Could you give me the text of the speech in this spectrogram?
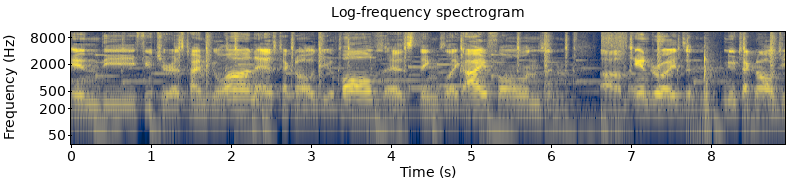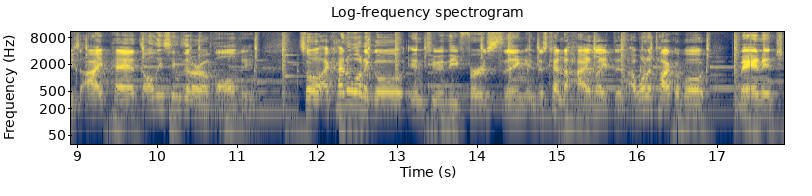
in the future as times go on, as technology evolves, as things like iPhones and um, Androids and new technologies, iPads, all these things that are evolving. So I kind of want to go into the first thing and just kind of highlight that I want to talk about managed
